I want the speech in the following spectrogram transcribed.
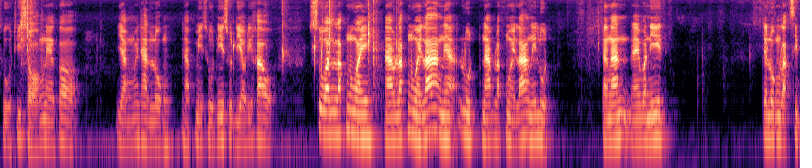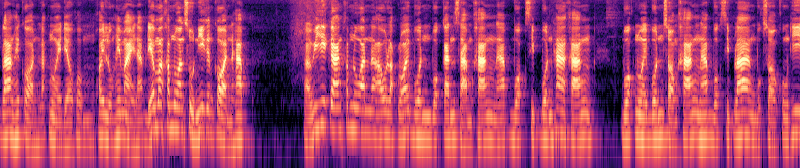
สูตรที่สองเนี่ยก็ยังไม่ทันลงนะครับมีสูตรนี้สูตรเดียวที่เข้า ส่วนหลักหน่วยนะครับหลักหน่วยล่างเนี่ยหลุดนะครับหลักหน่วยล่างนี้หลุด ดังนั้นในวันนี้จะลงหลักสิบล่างให้ก่อนหลักหน่วยเดี๋ยวผมค่อยลงให้ใหม่นะครับ เดี๋ยวมาคำนวณสูตรนี้กันก่อนนะครับ วิธีการคำนวณเอาหลักร้อยบนบวกกัน 3 ครั้งนะครับ บวก 10 บน 5 ครั้ง บวกหน่วยบน 2 ครั้งนะครับ บวก 10 ล่าง บวก 2 คงที่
